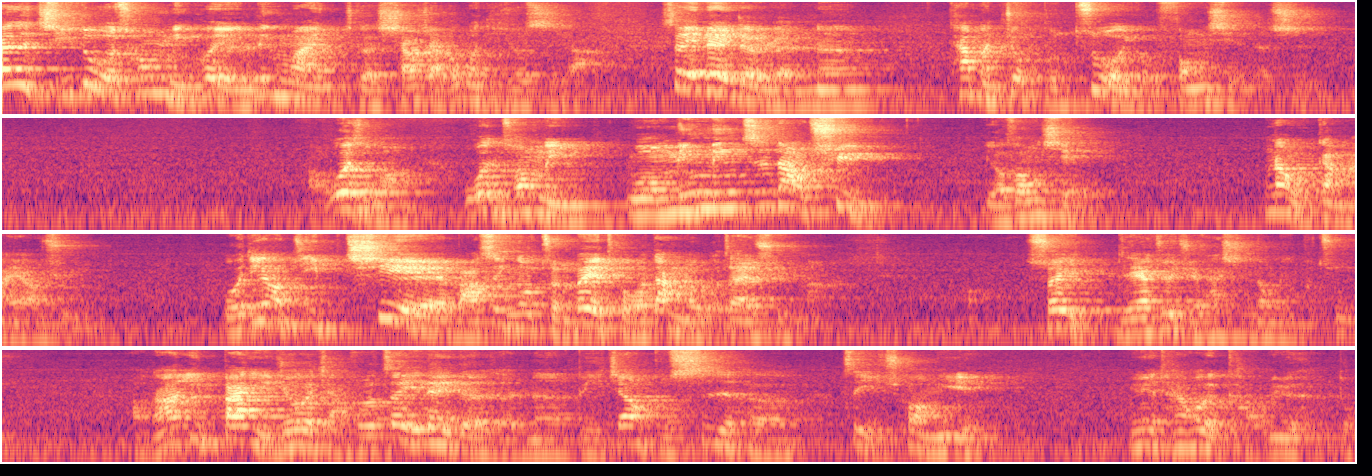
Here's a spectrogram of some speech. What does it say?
但是极度的聪明会有另外一个小小的问题，就是啊，这一类的人呢，他们就不做有风险的事。啊，为什么？我很聪明，我明明知道去有风险，那我干嘛要去？我一定要一切把事情都准备妥当了，我再去嘛。所以人家就觉得他行动力不足。好，然后一般也就会讲说，这一类的人呢，比较不适合自己创业，因为他会考虑很多，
